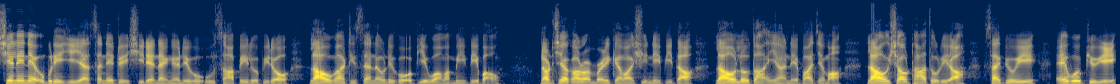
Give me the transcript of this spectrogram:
ရှင်းလင်းတဲ့ဥပဒေရေးရာစနစ်တွေရှိတဲ့နိုင်ငံတွေကိုဦးစားပေးလို့ပြီးတော့လာအိုကဒီစံနှုန်းတွေကိုအပြည့်အဝမမီသေးပါဘူး။ နောက်တစ်ချက်ကတော့အမေရိကန်မှာရှိနေပြီးသားလာအိုလုံသားအရာနေပါခြင်းမှာလာအိုလျှောက်ထားသူတွေဟာစိုက်ပျိုးရေးအဲဝတ်ပြူရေး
